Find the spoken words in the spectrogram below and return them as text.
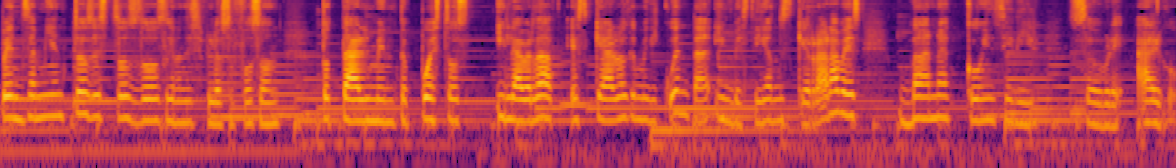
pensamientos de estos dos grandes filósofos son totalmente opuestos y la verdad es que algo que me di cuenta investigando es que rara vez van a coincidir sobre algo.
